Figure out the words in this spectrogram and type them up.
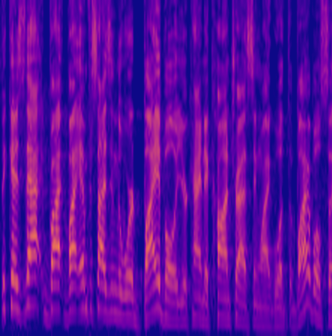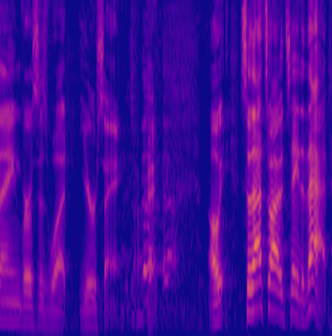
Because that, by, by emphasizing the word Bible, you're kind of contrasting like what the Bible's saying versus what you're saying, okay? Okay, so that's what I would say to that,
